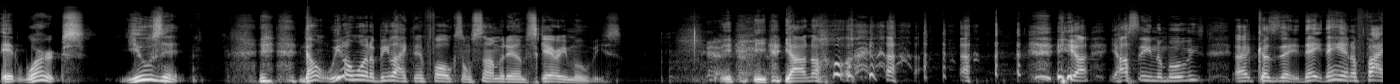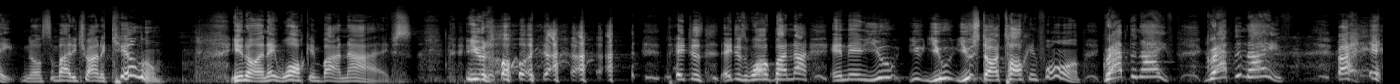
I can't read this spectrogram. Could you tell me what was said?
It works. Use it. Don't we don't want to be like them folks on some of them scary movies. y- y- y'all know y'all, y'all seen the movies? Because uh, they, they, they in a fight, you know, somebody trying to kill them, you know, and they walking by knives, you know. they just they just walk by knife, and then you you you you start talking for them. Grab the knife, grab the knife right?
